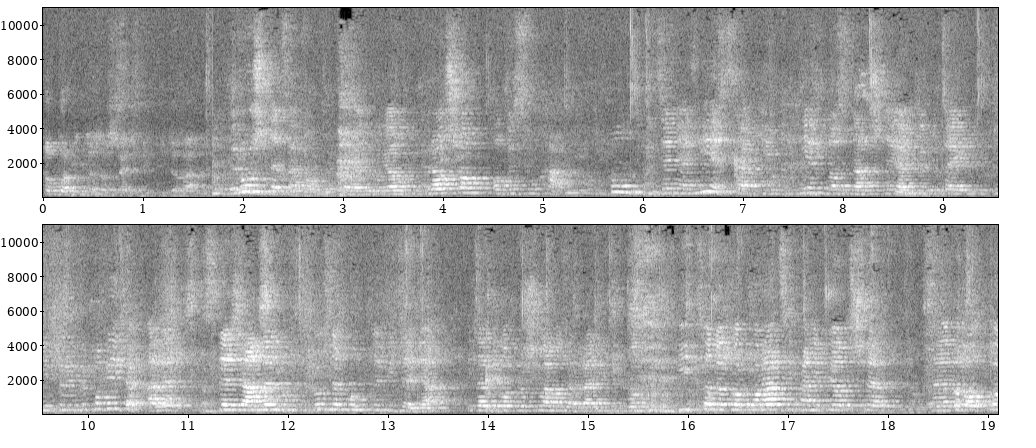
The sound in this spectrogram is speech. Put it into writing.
To powinno zostać zlikwidowane. Różne zawody kolegują i proszą o wysłuchanie. Punkt widzenia nie jest taki jednoznaczny, jakby tutaj w niektórych wypowiedziach, ale zderzamy ró- różne punkty widzenia i dlatego prosiłam o zabranie głosu. I co do korporacji, Panie Piotrze, e, to, to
